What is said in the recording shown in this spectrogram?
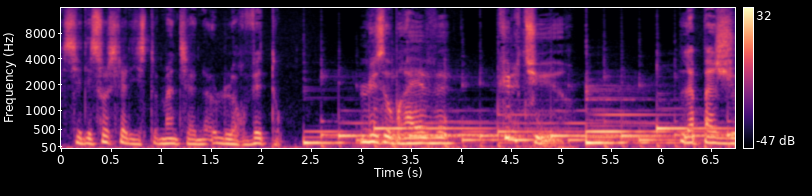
si les socialistes maintiennent leur veto. L'uso brève, culture. La page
